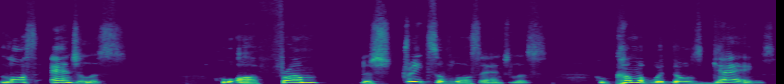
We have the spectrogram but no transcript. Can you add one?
Los Angeles, who are from the streets of Los Angeles, who come up with those gangs,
